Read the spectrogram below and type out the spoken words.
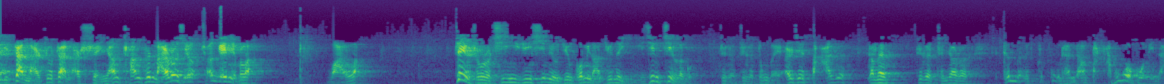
意站哪儿就站哪儿，沈阳、长春哪儿都行，全给你们了。完了，这个时候新一军、新六军、国民党军队已经进了这个这个东北，而且打个刚才这个陈教授根本共产党打不过国民党，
